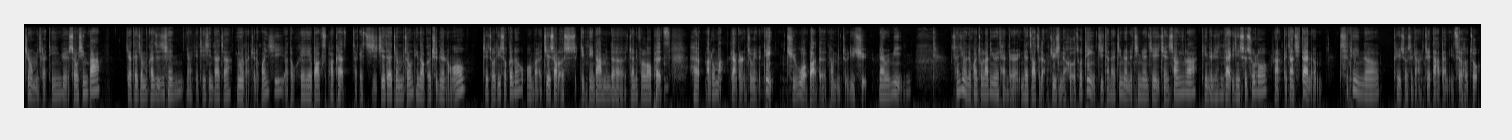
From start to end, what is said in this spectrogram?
就让我们一起来听音乐收心吧。要在节目开始之前，要先提醒大家，因为版权的关系，要透过 KKBOX Podcast 才可以直接在节目中听到歌曲内容哦。这首第一首歌呢，我们来介绍的是鼎鼎大名的 Jennifer Lopez 还有马鲁马两个人主演的电影《娶我吧》的同名主题曲《Marry Me》。相信有在关注拉丁乐坛的人，应该知道这两个巨星的合作电影即将在今年的情人节以前上映啦。电影的原声带已经释出喽，让人非常期待呢。此电影呢，可以说是两人最大胆的一次合作。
